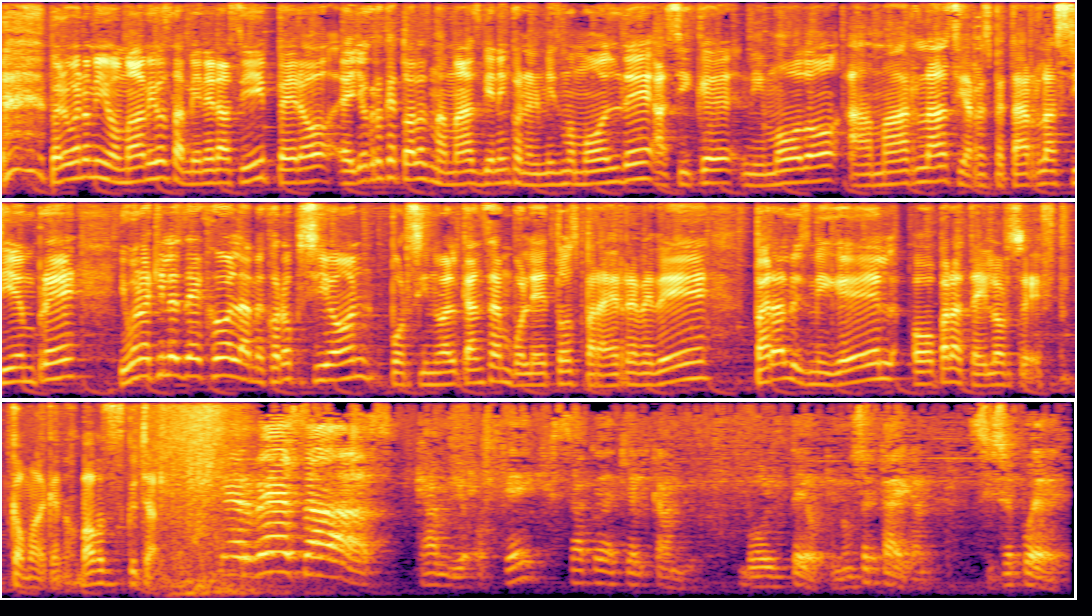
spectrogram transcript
pero bueno, mi mamá, amigos, también era así. Pero eh, yo creo que todas las mamás vienen con el mismo molde. Así que ni modo, a amarlas y a respetarlas siempre. Y bueno, aquí les dejo la mejor opción por si no alcanzan boletos para RBD para Luis Miguel o para Taylor Swift. ¿Cómo de que no? Vamos a escucharlo. ¡Cervezas! Cambio, ¿ok? Saco de aquí el cambio. Volteo, que no se caigan. Si se puede.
